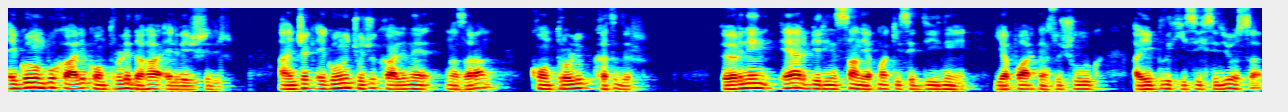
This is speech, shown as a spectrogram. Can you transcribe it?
Egonun bu hali kontrole daha elverişlidir. Ancak egonun çocuk haline nazaran kontrolü katıdır. Örneğin eğer bir insan yapmak istediğini yaparken suçluluk, ayıplık hissi hissediyorsa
